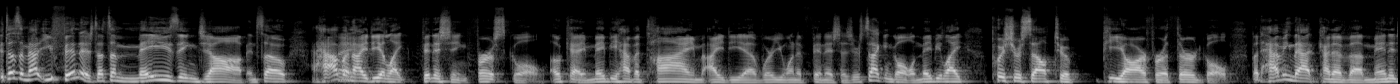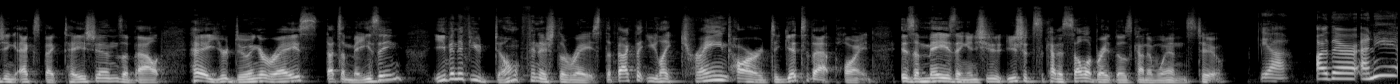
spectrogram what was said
it doesn't matter. You finished. That's amazing job. And so have right. an idea like finishing first goal. Okay, maybe have a time idea of where you want to finish as your second goal, and maybe like push yourself to a PR for a third goal. But having that kind of uh, managing expectations about, hey, you're doing a race, that's amazing. Even if you don't finish the race, the fact that you like trained hard to get to that point is amazing. And you, you should kind of celebrate those kind of wins too. Yeah. Are there any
